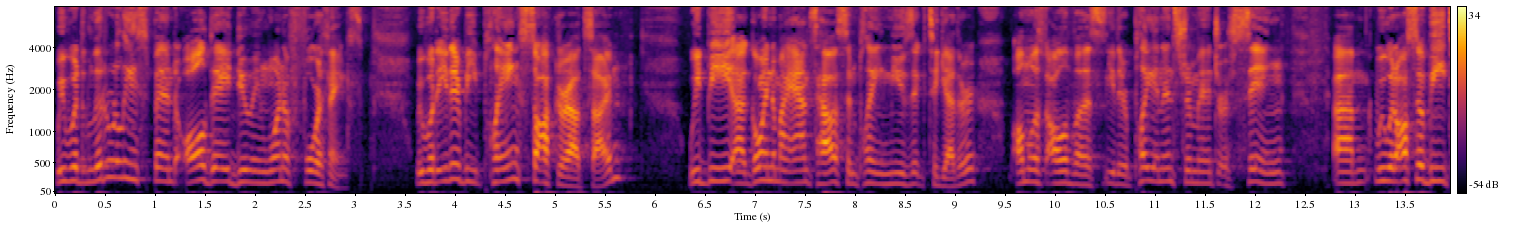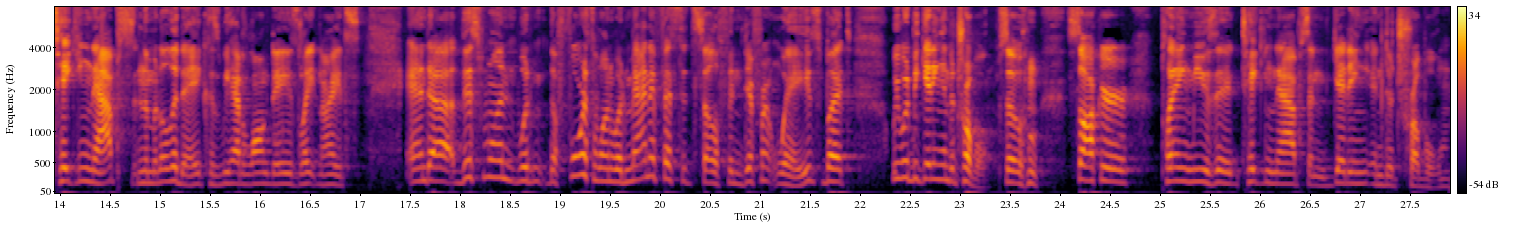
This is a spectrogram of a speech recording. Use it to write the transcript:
we would literally spend all day doing one of four things we would either be playing soccer outside, we'd be uh, going to my aunt's house and playing music together. Almost all of us either play an instrument or sing. Um, we would also be taking naps in the middle of the day because we had long days, late nights. And uh, this one would, the fourth one would manifest itself in different ways, but we would be getting into trouble. So, soccer, playing music, taking naps, and getting into trouble.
